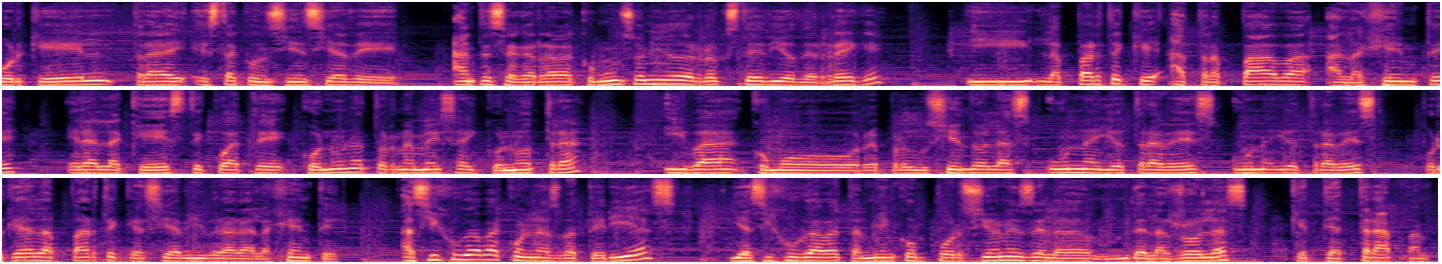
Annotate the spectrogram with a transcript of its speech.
porque él trae esta conciencia de antes se agarraba como un sonido de rocksteady o de reggae y la parte que atrapaba a la gente era la que este cuate con una tornamesa y con otra iba como reproduciéndolas una y otra vez, una y otra vez, porque era la parte que hacía vibrar a la gente. Así jugaba con las baterías y así jugaba también con porciones de, de las rolas que te atrapan.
